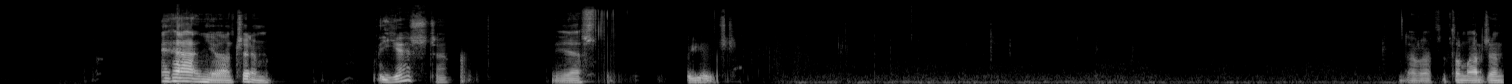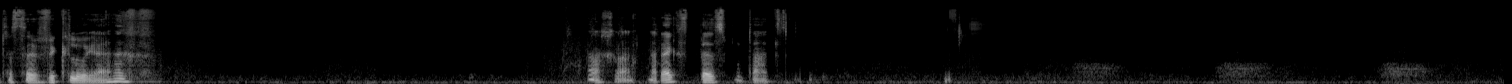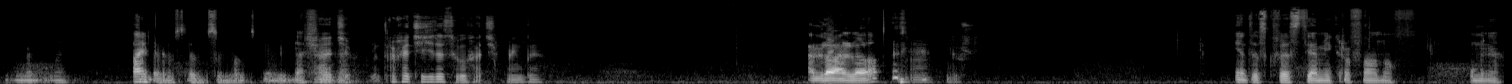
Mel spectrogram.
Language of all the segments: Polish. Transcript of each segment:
Ja nie mam czym. I Jeszcze. Jeszcze. Już. Dobra, to tą Argentę sobie wykluję. Aha, Rex bez mutacji. Mm. Sobie sobie dla Ale siebie. cię, trochę cię źle słychać, jakby. Allo, allo? No, już. Nie, to jest kwestia mikrofonu. U mnie.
